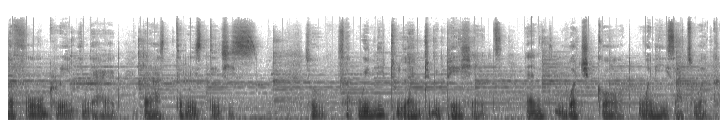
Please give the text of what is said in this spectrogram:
the full grain in the head. There are three stages. So, so we need to learn to be patient and watch God when He's at work.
